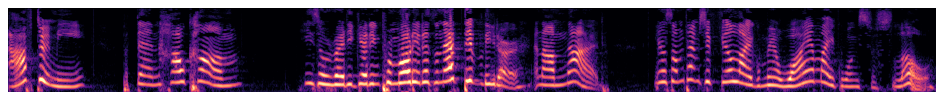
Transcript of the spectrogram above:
after me, but then how come he's already getting promoted as an active leader and I'm not? You know, sometimes you feel like, man, why am I going so slow?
